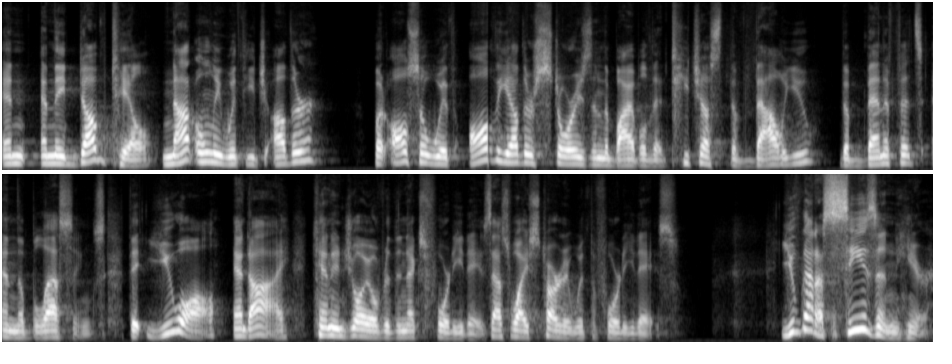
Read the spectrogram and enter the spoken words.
and, and they dovetail not only with each other, but also with all the other stories in the Bible that teach us the value, the benefits, and the blessings that you all and I can enjoy over the next 40 days. That's why I started with the 40 days. You've got a season here.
